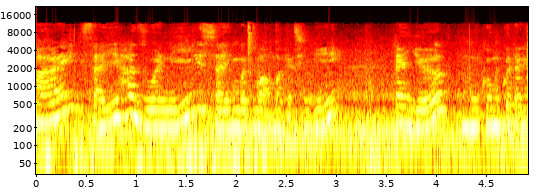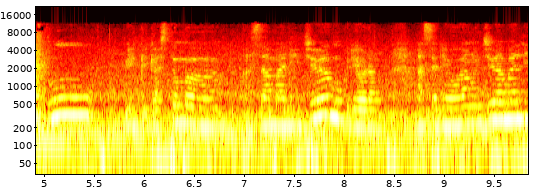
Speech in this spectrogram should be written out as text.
Hai, saya Hazwani. Saya bermakmak kat sini. Dan muka-muka tadi tu repeat customer. Asal Mali je muka dia orang. Asal dia orang je Mali.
